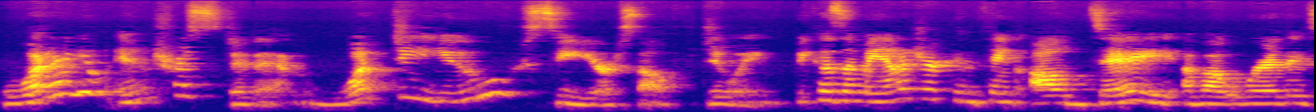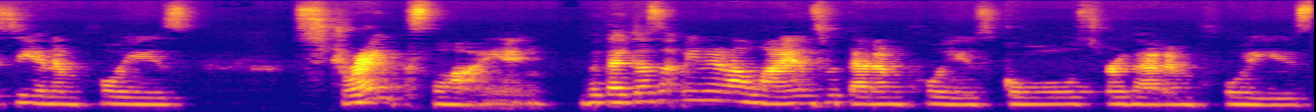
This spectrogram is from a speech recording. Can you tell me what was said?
what are you interested in? What do you see yourself doing? Because a manager can think all day about where they see an employee's strengths lying, but that doesn't mean it aligns with that employee's goals or that employee's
